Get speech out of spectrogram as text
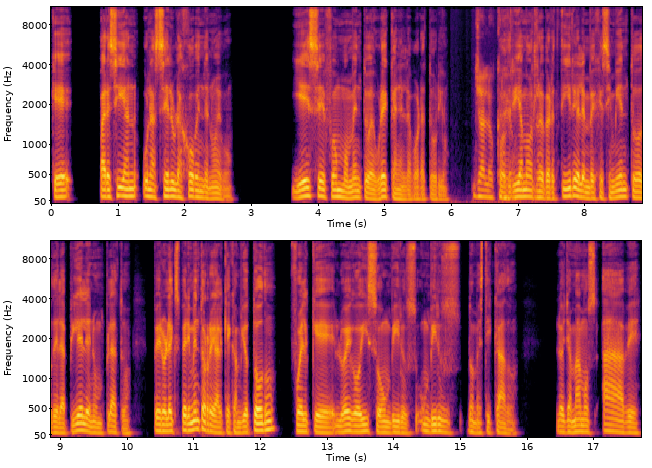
que parecían una célula joven de nuevo. Y ese fue un momento eureka en el laboratorio. Podríamos revertir el envejecimiento de la piel en un plato, pero el experimento real que cambió todo fue el que luego hizo un virus, un virus domesticado. Lo llamamos AAV.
